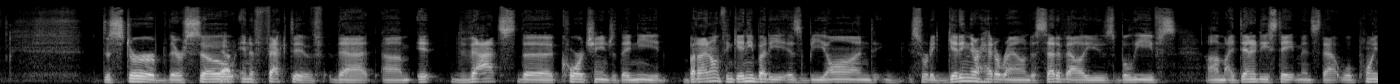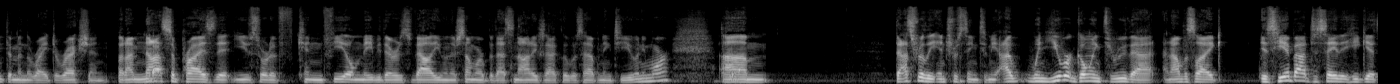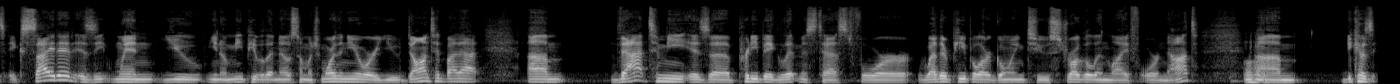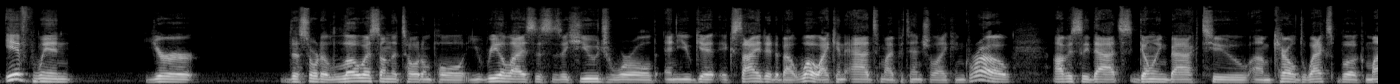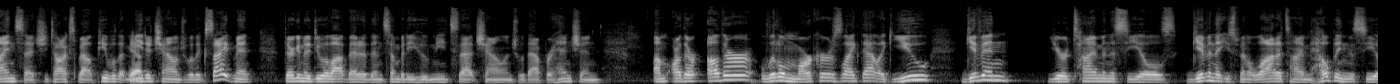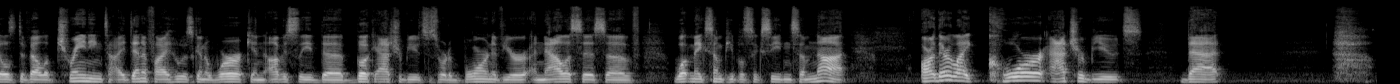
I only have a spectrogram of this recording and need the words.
disturbed. They're so yeah. ineffective that um, it that's the core change that they need. But I don't think anybody is beyond sort of getting their head around a set of values, beliefs, um, identity statements that will point them in the right direction. But I'm not surprised that you sort of can feel maybe there's value in there somewhere, but that's not exactly what's happening to you anymore. Um, that's really interesting to me. I when you were going through that, and I was like, is he about to say that he gets excited? Is he when you you know meet people that know so much more than you, or are you daunted by that? Um, that to me is a pretty big litmus test for whether people are going to struggle in life or not. Mm-hmm. Um, because if when you're the sort of lowest on the totem pole, you realize this is a huge world and you get excited about, whoa, I can add to my potential, I can grow obviously that's going back to um, Carol Dweck's book Mindset. She talks about people that meet a challenge with excitement, they're going to do a lot better than somebody who meets that challenge with apprehension. Um, are there other little markers like that? Like you, given your time in the SEALs, given that you spent a lot of time helping the SEALs develop training to identify who is going to work, and obviously the book Attributes is sort of born of your analysis of what makes some people succeed and some not. Are there like core attributes that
